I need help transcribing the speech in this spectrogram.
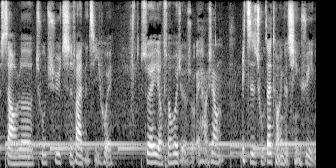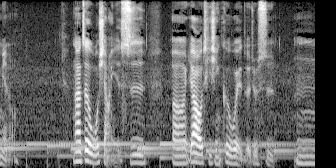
少了出去吃饭的机会，所以有时候会觉得说，哎，好像一直处在同一个情绪里面哦。那这个我想也是，呃，要提醒各位的，就是，嗯，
